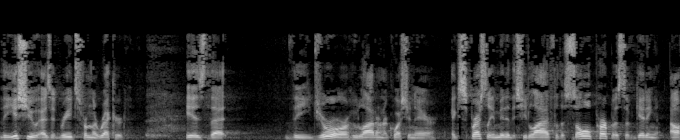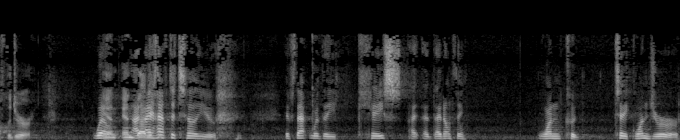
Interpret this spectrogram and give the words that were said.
the issue as it reads from the record is that the juror who lied on her questionnaire expressly admitted that she lied for the sole purpose of getting off the jury. Well, and, and I, I have to tell you, if that were the case, I, I don't think one could take one juror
